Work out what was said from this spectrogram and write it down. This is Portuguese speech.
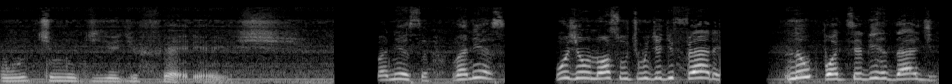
Último dia de férias. Vanessa, Vanessa, hoje é o nosso último dia de férias. Não pode ser verdade.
